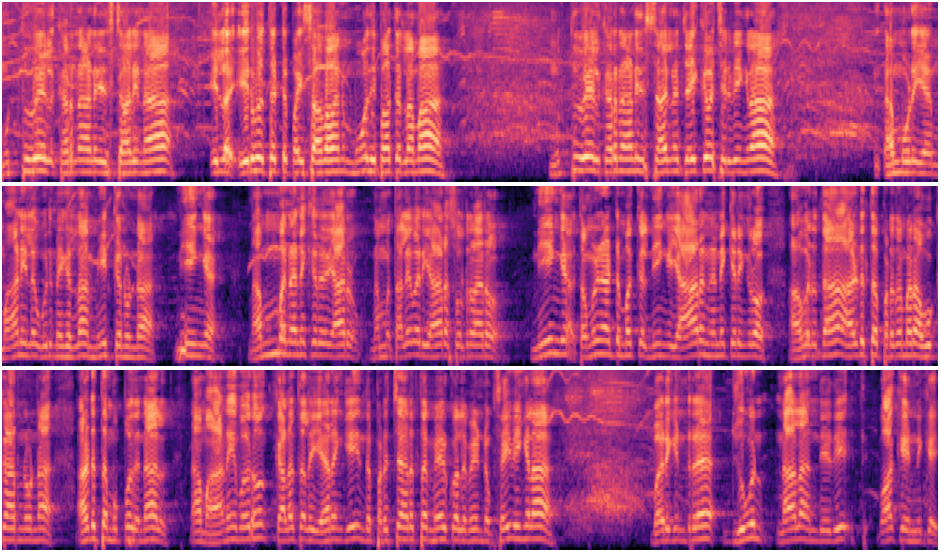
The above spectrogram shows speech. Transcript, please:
முத்துவேல் கருணாநிதி ஸ்டாலினா? இல்ல இருபத்தெட்டு பைசாவான்னு மோதி பார்த்துடலாமா? முத்துவேல் கருணாநிதி ஸ்டாலினை ஜெயிக்க வச்சிருவீங்களா? நம்முடைய மாநில உரிமைகள்லாம் மீட்கணும்னா நீங்க நம்ம நினைக்கிற யாரும் நம்ம தலைவர் யாரை சொல்றாரோ? நீங்க தமிழ்நாட்டு மக்கள் நீங்க யாரை நினைக்கிறீங்களோ அவர் தான் அடுத்த பிரதமராக உட்காரணும்னா அடுத்த முப்பது நாள் நாம் அனைவரும் களத்தில் இறங்கி இந்த பிரச்சாரத்தை மேற்கொள்ள வேண்டும். செய்வீங்களா? வருகின்ற ஜூன் நாலாம் தேதி வாக்கு எண்ணிக்கை.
